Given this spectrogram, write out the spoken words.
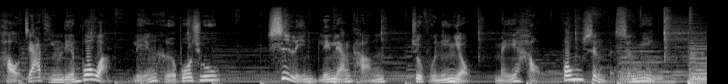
好家庭联播网联合播出。适林林良堂祝福您有美好丰盛的生命。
